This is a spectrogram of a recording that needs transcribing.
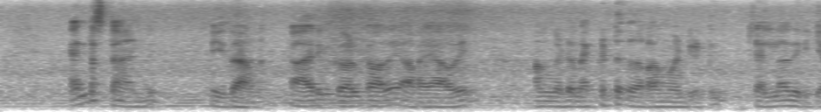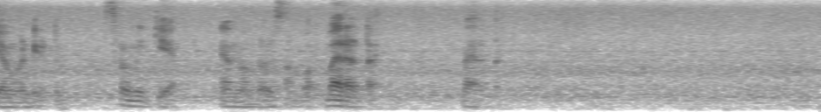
എന്റെ സ്റ്റാൻഡ് ഇതാണ്. കാര്യം കേൾക്കാതെ അറിയാതെ അങ്ങോട്ട് മെക്കെട്ട് കയറാൻ വേണ്ടിയിട്ട് ചെല്ലാതിരിക്കാൻ വേണ്ടിയിട്ട് ശ്രമിക്കുക എന്നുള്ളൊരു സംഭവം. വരട്ടെ വരട്ടെ.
